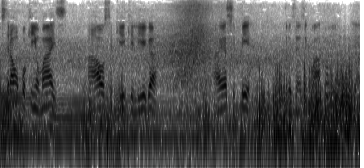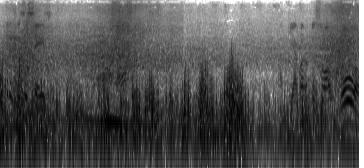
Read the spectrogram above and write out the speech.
mostrar um pouquinho mais a alça aqui que liga a SP 304 e a 306 né? aqui agora o pessoal voa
